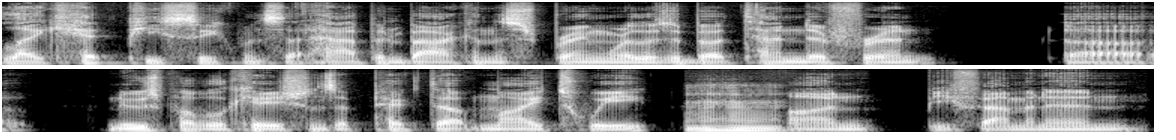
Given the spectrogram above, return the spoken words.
like hit piece sequence that happened back in the spring, where there's about ten different uh, news publications that picked up my tweet hmm on be feminine,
